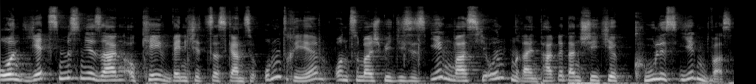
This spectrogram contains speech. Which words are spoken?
Und jetzt müssen wir sagen, okay, wenn ich jetzt das Ganze umdrehe und zum Beispiel dieses irgendwas hier unten reinpacke, dann steht hier cooles irgendwas.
